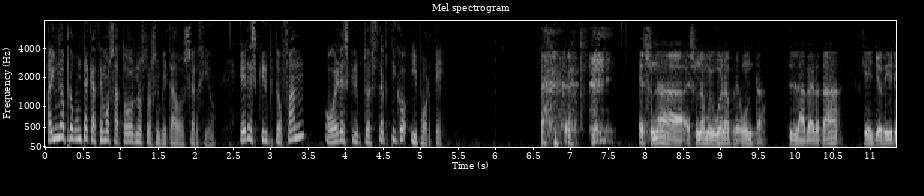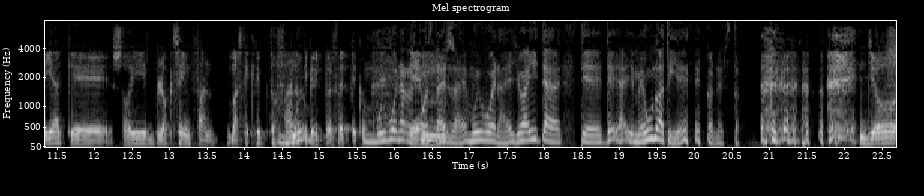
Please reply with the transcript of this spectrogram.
Hay una pregunta que hacemos a todos nuestros invitados, Sergio. ¿Eres criptofan o eres criptoescéptico y por qué? es, una, es una muy buena pregunta. La verdad que yo diría que soy blockchain fan, más que cripto fan o que cripto escéptico. Muy buena respuesta em, esa, ¿eh? muy buena. ¿eh? Yo ahí te, me uno a ti ¿eh? con esto. yo,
